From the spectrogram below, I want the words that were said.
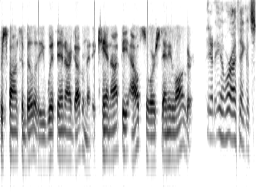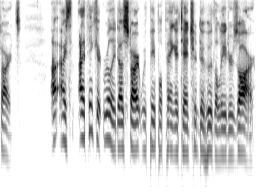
responsibility within our government. It cannot be outsourced any longer. Know, where I think it starts, I, I, I think it really does start with people paying attention to who the leaders are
